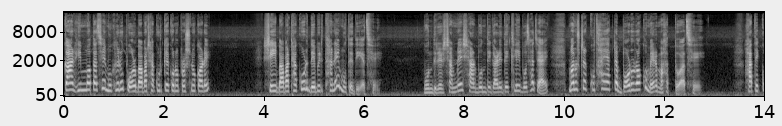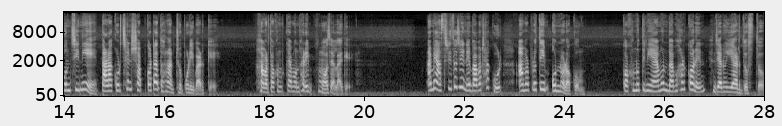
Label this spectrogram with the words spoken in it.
কার হিম্মত আছে মুখের উপর বাবা ঠাকুরকে কোনো প্রশ্ন করে? সেই বাবা ঠাকুর দেবীর থানে মুতে দিয়েছে। মন্দিরের সামনে সারবন্দি গাড়ি দেখলেই বোঝা যায়, মানুষটার কোথায় একটা বড় রকমের মাহাত্ম্য আছে। হাতে কঞ্চি নিয়ে তাড়া করছেন সবকটা ধনাঢ্য পরিবারকে। আমার তখন কেমন ভারী মজা লাগে। আমি আশ্রিত জেনে বাবা ঠাকুর আমার প্রতি অন্যরকম। কখনো তিনি এমন ব্যবহার করেন যেন ইয়ার দোস্ত।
